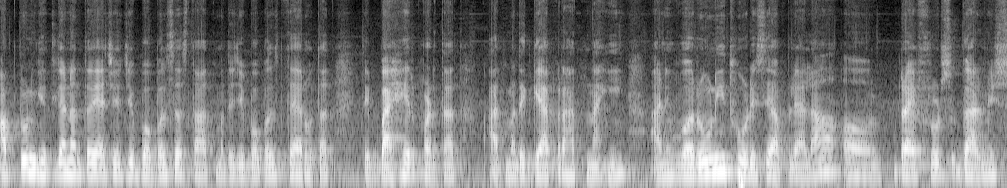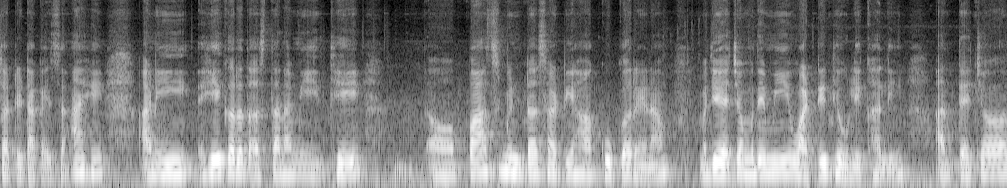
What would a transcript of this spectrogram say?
आपटून घेतल्यानंतर याचे जे बबल्स असतात आतमध्ये जे बबल्स तयार होतात ते बाहेर पडतात. आतमध्ये गॅप राहत नाही. आणि वरूनही थोडेसे आपल्याला ड्रायफ्रूट्स गार्निशसाठी टाकायचं आहे. आणि हे करत असताना मी इथे पाच मिनटासाठी हा कुकर आहे ना म्हणजे याच्यामध्ये मी वाटी ठेवली खाली आणि त्याच्या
